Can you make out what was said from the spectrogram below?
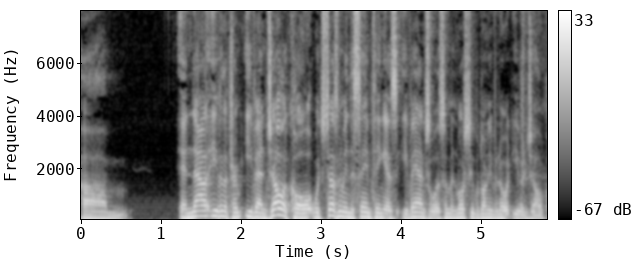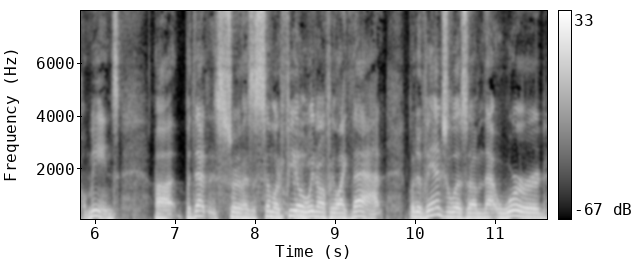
Um, and now even the term evangelical, which doesn't mean the same thing as evangelism, and most people don't even know what evangelical means, uh, but that sort of has a similar feel. we don't know if we like that, but evangelism, that word,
